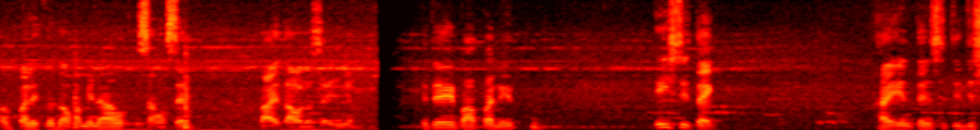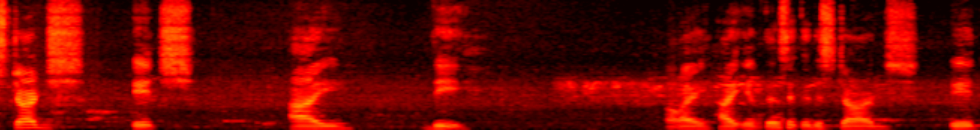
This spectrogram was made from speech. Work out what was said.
magpalit na daw kami ng isang set. Pakita ko na sa inyo. Ito yung ipapalit. AC Tech High Intensity Discharge HID. Okay, High Intensity Discharge HID.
